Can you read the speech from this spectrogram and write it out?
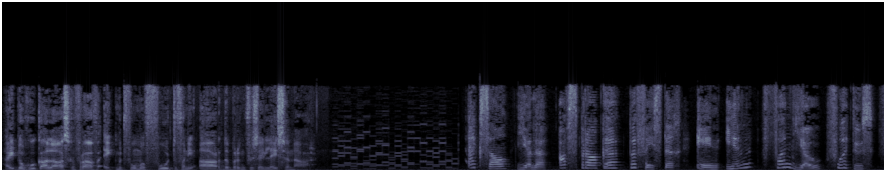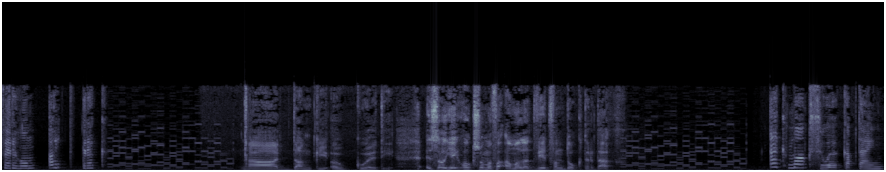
Hy het nog ook al laas gevra of ek moet vir hom 'n foto van die aarde bring vir sy lesenaar. Ek sal julle afsprake bevestig en een van jou fotos vir hom uitdruk. Ah, dankie ou Koortie. Sal jy ook sommer vir almal laat weet van dokterdag? Maak so, kaptein.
